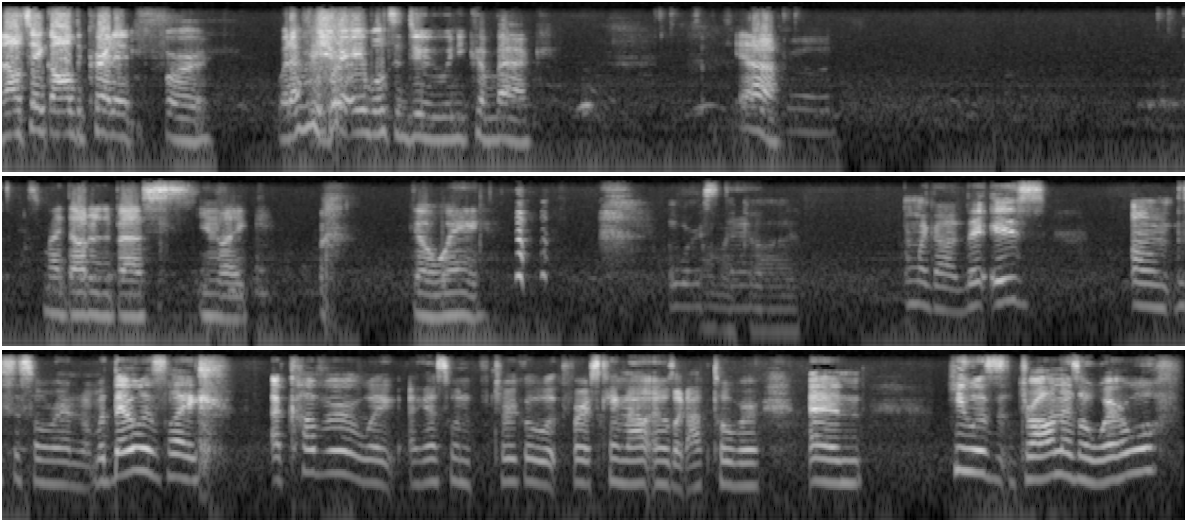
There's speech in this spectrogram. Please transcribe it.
And I'll take all the credit for whatever you're able to do when you come back. Yeah, God. it's my daughter the best. You're like, go away. The worst oh my thing. god. Oh my god, there is um this is so random, but there was like a cover like I guess when Toriko first came out, it was like October, and he was drawn as a werewolf,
